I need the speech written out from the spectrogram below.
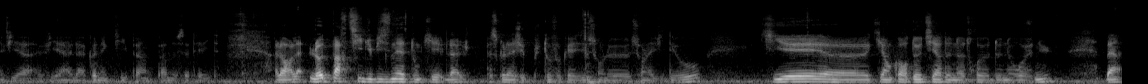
via, via la connectivité par, par nos satellites. Alors l'autre partie du business, donc, qui est là, parce que là j'ai plutôt focalisé sur, le, sur la vidéo, qui est, qui est encore deux tiers de, notre, de nos revenus, ben,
